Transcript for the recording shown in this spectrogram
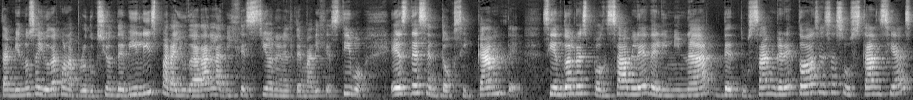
También nos ayuda con la producción de bilis para ayudar a la digestión en el tema digestivo. Es desintoxicante, siendo el responsable de eliminar de tu sangre todas esas sustancias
